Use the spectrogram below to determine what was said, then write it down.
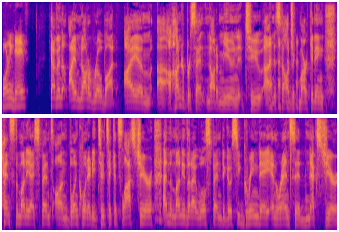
Morning, Dave. Kevin, I am not a robot. I am uh, 100% not immune to uh, nostalgic marketing. Hence the money I spent on Blink 182 tickets last year and the money that I will spend to go see Green Day and Rancid next year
